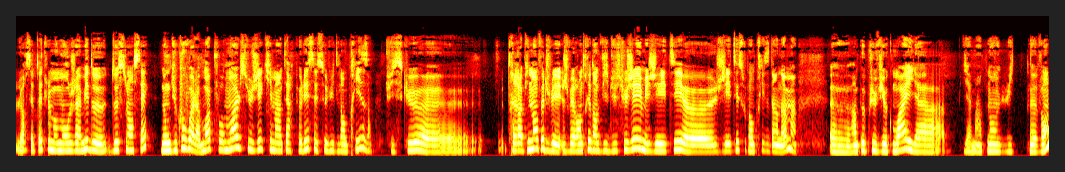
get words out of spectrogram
Laure c'est peut-être le moment ou jamais de de se lancer. Donc du coup voilà, moi pour moi le sujet qui m'a interpellée c'est celui de l'emprise puisque euh, très rapidement en fait je vais rentrer dans le vif du sujet mais j'ai été euh, sous l'emprise d'un homme euh, un peu plus vieux que moi, il y a, maintenant 8-9 ans.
